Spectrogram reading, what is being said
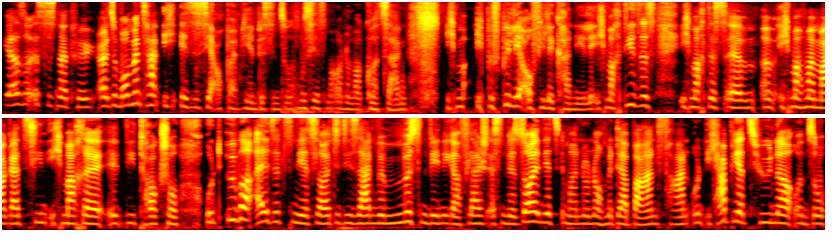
Ja, so ist es natürlich. Also momentan ich, ist es ja auch bei mir ein bisschen so. Ich muss jetzt mal auch noch mal kurz sagen. Ich, ich bespiele ja auch viele Kanäle. Ich mache dieses, ich mache das, ähm, äh, ich mache mein Magazin, ich mache äh, die Talkshow und überall sitzen jetzt Leute, die sagen, wir müssen weniger Fleisch essen, wir sollen jetzt immer nur noch mit der Bahn fahren und ich habe jetzt Hühner und so.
